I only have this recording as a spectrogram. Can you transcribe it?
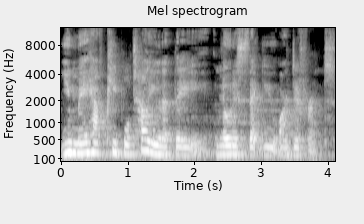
you may have people tell you that they notice that you are different.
